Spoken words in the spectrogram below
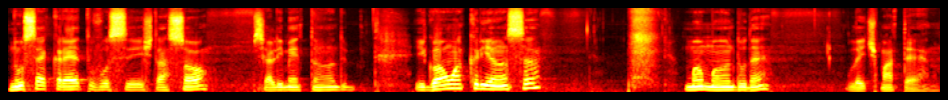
no secreto você está só se alimentando, igual uma criança mamando, né? Leite materno.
